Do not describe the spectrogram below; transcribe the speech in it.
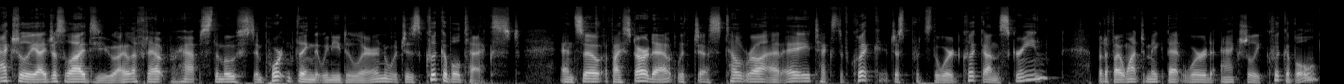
Actually, I just lied to you. I left out perhaps the most important thing that we need to learn, which is clickable text. And so if I start out with just tellraw at a text of click, it just puts the word click on the screen. But if I want to make that word actually clickable,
